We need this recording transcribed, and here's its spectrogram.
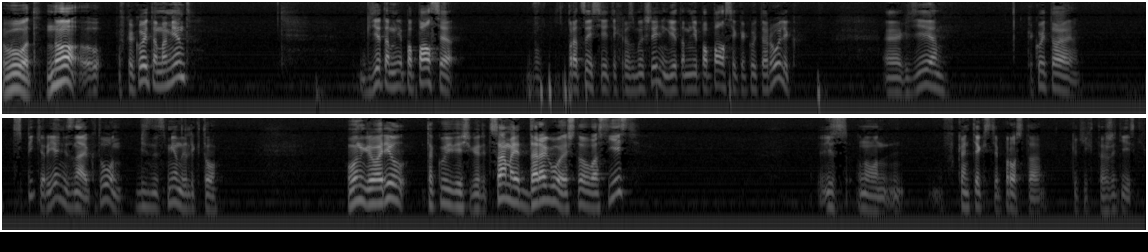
Вот. Но в какой-то момент где-то мне попался в процессе этих размышлений, где-то мне попался какой-то ролик, где какой-то спикер, я не знаю, кто он, бизнесмен или кто, он говорил такую вещь, говорит, самое дорогое, что у вас есть, из, ну, он в контексте просто каких-то житейских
